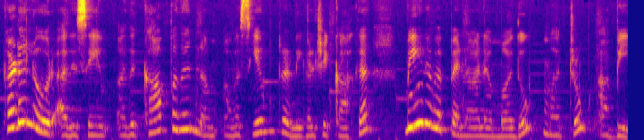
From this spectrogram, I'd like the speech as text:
கடலோர் அதிசயம் அது காப்பது நம் அவசியம் என்ற நிகழ்ச்சிக்காக மீனவ பெண்ணான மது மற்றும் அபி.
